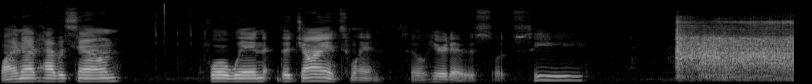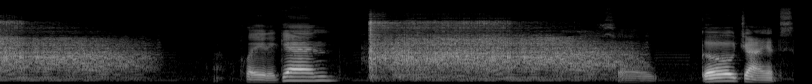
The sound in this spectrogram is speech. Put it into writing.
why not have a sound for when the Giants win. So here it is. Let's see. Play it again. So go Giants.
